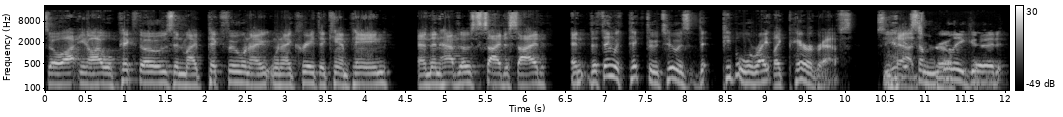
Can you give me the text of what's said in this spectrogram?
so I, you know, I will pick those in my PickFu when I when I create the campaign, and then have those side to side. And the thing with PickFu too is that people will write like paragraphs, so you yeah, get some true. really good,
